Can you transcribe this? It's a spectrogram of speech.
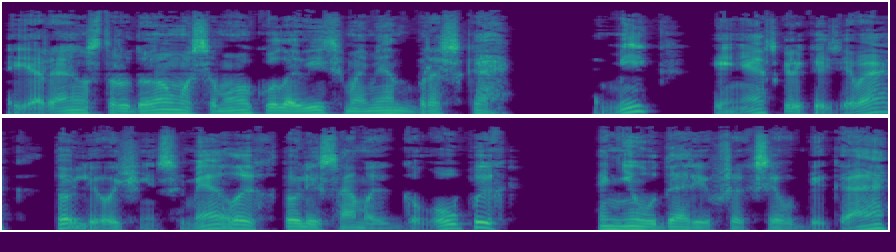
Яран с трудом смог уловить момент броска. Миг и несколько зевак, то ли очень смелых, то ли самых глупых, не ударившихся в бега,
